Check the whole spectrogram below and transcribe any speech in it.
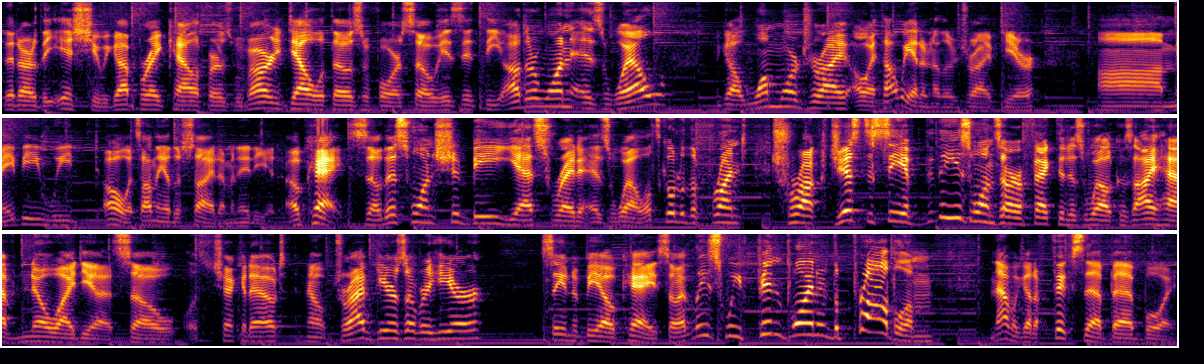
that are the issue. We got brake calipers. We've already dealt with those before. So is it the other one as well? We got one more drive. Oh, I thought we had another drive gear. Uh, maybe we... Oh, it's on the other side. I'm an idiot. Okay, so this one should be, yes, red as well. Let's go to the front truck just to see if these ones are affected as well, because I have no idea. So, let's check it out. No, drive gears over here seem to be okay. So at least we've pinpointed the problem. Now we gotta fix that bad boy.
